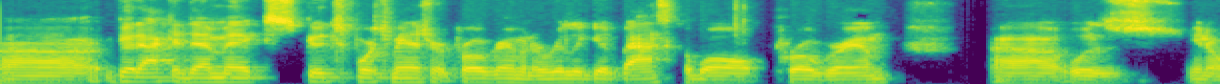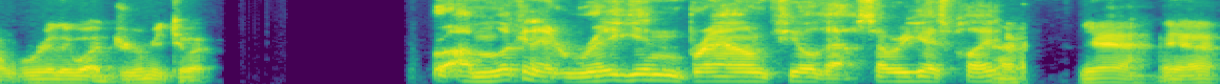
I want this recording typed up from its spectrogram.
uh, good academics, good sports management program, and a really good basketball program uh, was, you know, really what drew me to it. I'm looking at Ragan Brown Fieldhouse. Is that where you guys play? Yeah, yeah.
